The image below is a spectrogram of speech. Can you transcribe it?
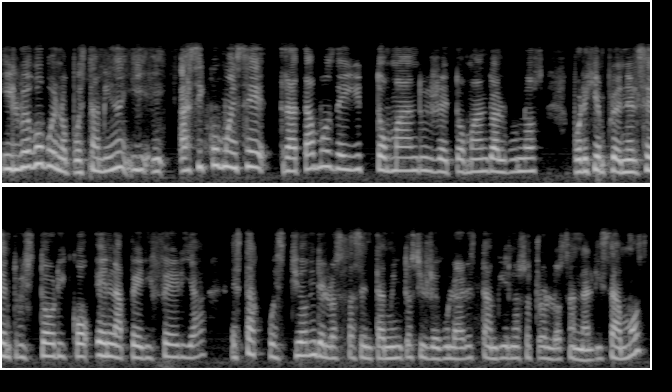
y luego, bueno, pues también, y, así como ese, tratamos de ir tomando y retomando algunos, por ejemplo, en el centro histórico, en la periferia, esta cuestión de los asentamientos irregulares también nosotros los analizamos.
